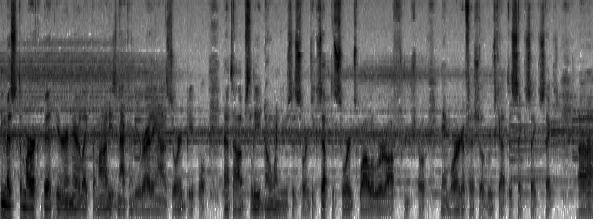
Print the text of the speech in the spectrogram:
He missed the mark a bit here and there, like the Mahdi's not going to be riding on a sword, people. That's obsolete. No one uses swords except the sword swallower off freak show named Morgan Official, who's got the 666 uh,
